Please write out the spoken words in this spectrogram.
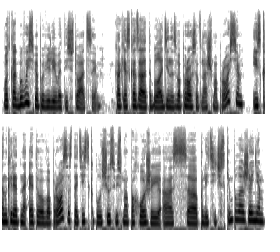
Вот как бы вы себя повели в этой ситуации? Как я сказала, это был один из вопросов в нашем опросе. Из конкретно этого вопроса статистика получилась весьма похожей а, с политическим положением,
